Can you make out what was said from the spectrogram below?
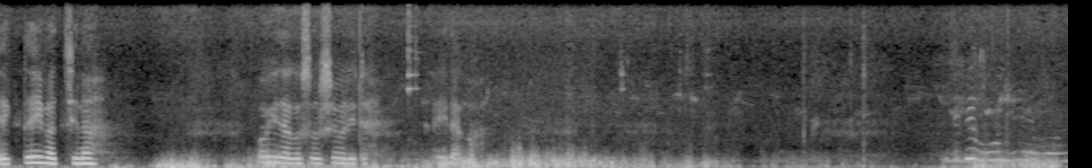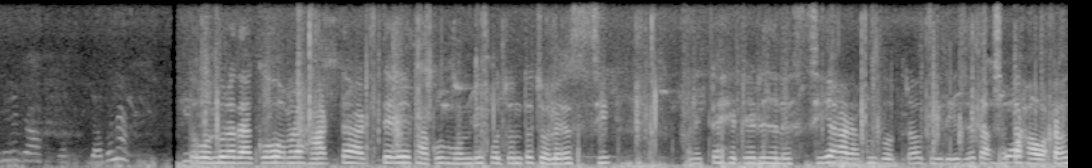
দেখতেই পাচ্ছি না। ওই দেখো সর্ষে বাড়িটা এই দেখো দিদি মন্দিরে মন্দিরে যাব না তো বন্ধুরা দেখো, আমরা হাঁটতে হাঁটতে ঠাকুর মন্দির পর্যন্ত চলে এসেছি। অনেকটা হেঁটে হেঁটে চলে এসেছি, আর এখন রোদটাও দিয়ে দিয়েছে, তার সাথে হাওয়াটাও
